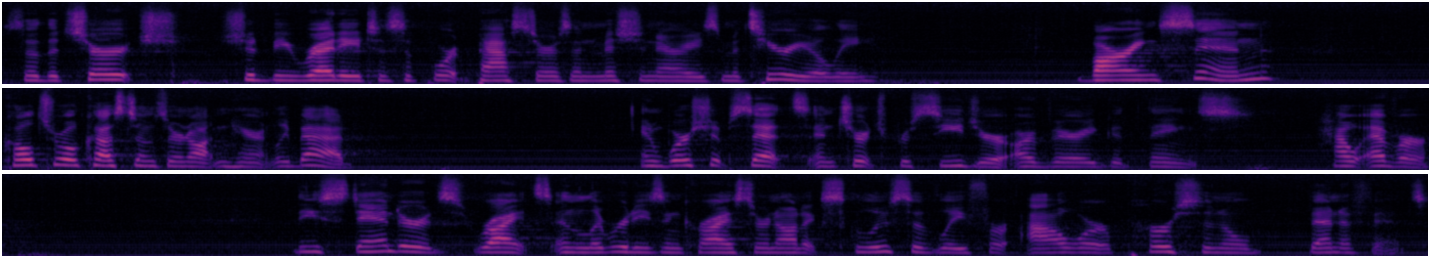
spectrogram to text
So the church should be ready to support pastors and missionaries materially. Barring sin, cultural customs are not inherently bad. And worship sets and church procedure are very good things. However, these standards, rights, and liberties in Christ are not exclusively for our personal benefit.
